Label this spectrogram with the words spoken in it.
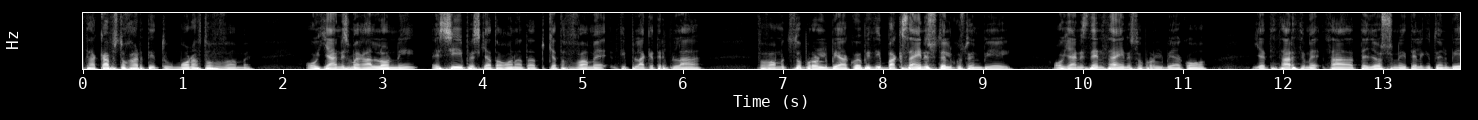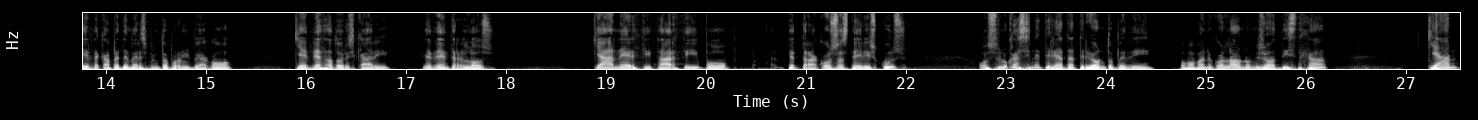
θα κάψει το χαρτί του. Μόνο αυτό φοβάμαι. Ο Γιάννης μεγαλώνει, εσύ είπες για τα γόνατα του και τα φοβάμαι διπλά και τριπλά. Φοβάμαι ότι στο προολυμπιακό, επειδή η Bucks θα είναι στους τελικούς του NBA, ο Γιάννης δεν θα είναι στο προολυμπιακό, γιατί θα, έρθει με- θα τελειώσουν οι τελικοί του NBA 15 μέρες πριν το προολυμπιακό και δεν θα το ρισκάρει, γιατί δεν είναι τρελός. Και αν έρθει, θα έρθει υπό 400 αστερίσκους. Ο Σλούκα είναι 33 το παιδί. Ο Παπα-Νικολάου νομίζω αντίστοιχα. Και αν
